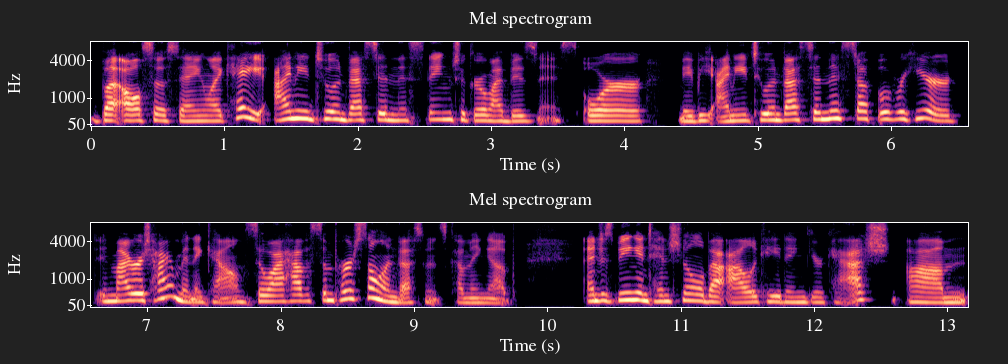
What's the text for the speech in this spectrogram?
but also saying, like, hey, I need to invest in this thing to grow my business, or maybe I need to invest in this stuff over here in my retirement account. So I have some personal investments coming up. And just being intentional about allocating your cash um,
